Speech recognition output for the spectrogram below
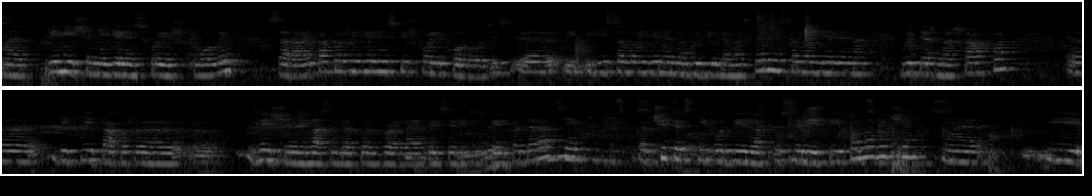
Е, Приміщення Єлінської школи, сарай також у Єлінській школі, колодязь е, і- село Єліна, будівля майстерні село Єліна, витяжна шафа, які також знищені внаслідок збройної агресії Російської Федерації. Вчительський будинок у селі Тихоновичі е, і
